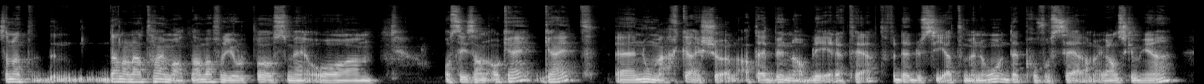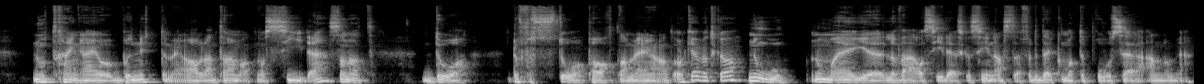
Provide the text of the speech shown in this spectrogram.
Sånn at denne timeouten har i hvert fall hjulpet oss med å, å si sånn Ok, greit. Eh, Nå merker jeg sjøl at jeg begynner å bli irritert, for det du sier til meg nå, det provoserer meg ganske mye. Nå trenger jeg å benytte meg av den timeouten og si det, sånn at da da forstår partneren med en gang at ok, vet du hva, nå, nå må jeg eh, la være å si det jeg skal si neste, for det kommer til å provosere enda mer.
